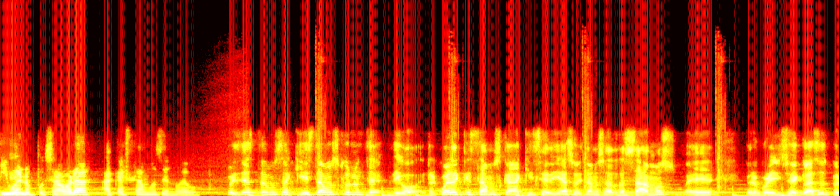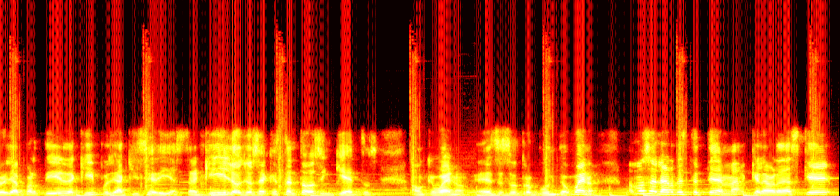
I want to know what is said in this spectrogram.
Y bueno, pues ahora acá estamos de nuevo. Pues ya estamos aquí, estamos con un... Digo, recuerden que estamos cada 15 días, ahorita nos atrasamos, eh, pero por inicio de clases, pero ya a partir de aquí, pues ya 15 días. Tranquilos, yo sé que están todos inquietos, aunque bueno, ese es otro punto. Bueno, vamos a hablar de este tema, que la verdad es que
